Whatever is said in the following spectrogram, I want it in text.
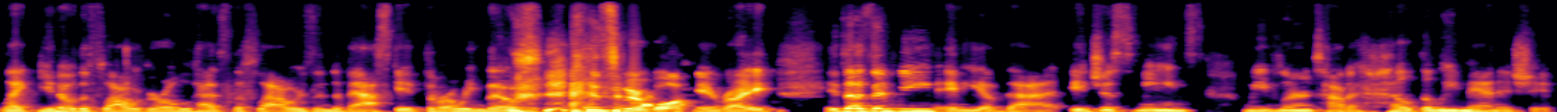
like, you know, the flower girl who has the flowers in the basket throwing them as we're walking, right? It doesn't mean any of that. It just means we've learned how to healthily manage it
